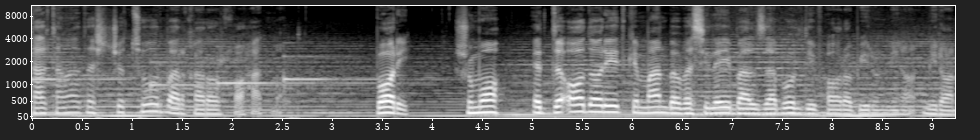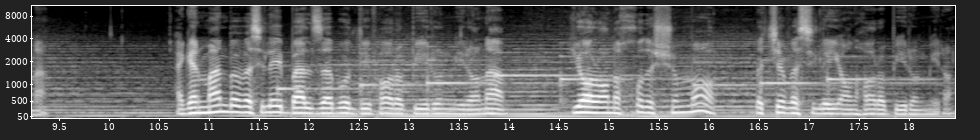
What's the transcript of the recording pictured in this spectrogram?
سلطنتش چطور برقرار خواهد ماند؟ باری شما ادعا دارید که من به وسیله بلزبول دیوها را بیرون میرانم. اگر من به وسیله بلزبول دیوها را بیرون میرانم یاران خود شما به چه وسیله آنها را بیرون میرانند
